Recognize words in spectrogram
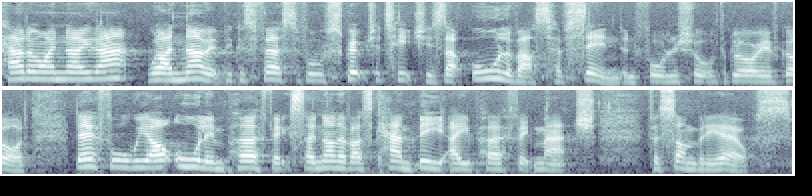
How do I know that? Well, I know it because, first of all, Scripture teaches that all of us have sinned and fallen short of the glory of God. Therefore, we are all imperfect, so none of us can be a perfect match for somebody else.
